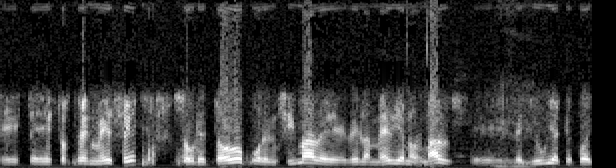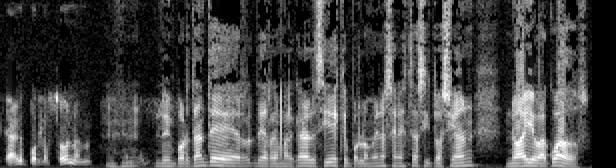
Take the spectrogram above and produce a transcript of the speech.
este, estos tres meses, sobre todo por encima de, de la media normal eh, de lluvia que puede caer por la zona. ¿no? Lo importante de, remarcar al CIE es que por lo menos en esta situación no hay evacuados.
